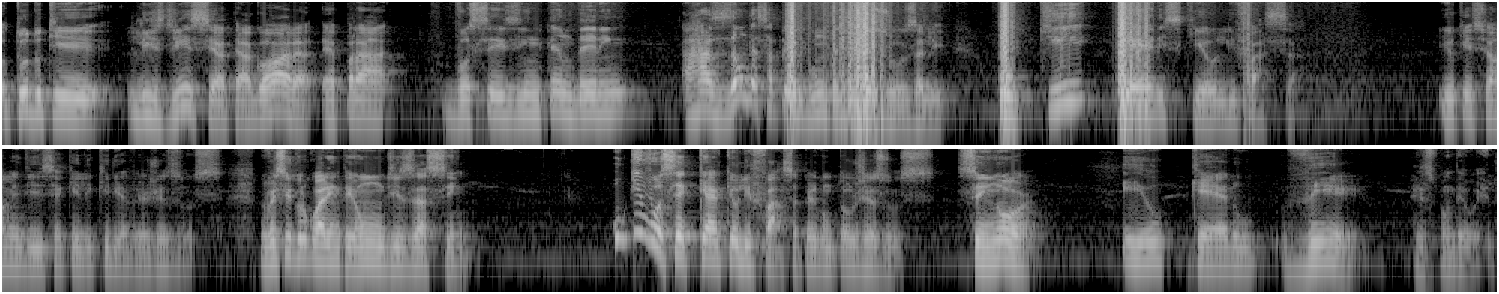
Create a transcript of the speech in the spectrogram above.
uh, tudo que lhes disse até agora é para vocês entenderem a razão dessa pergunta de Jesus ali. O que queres que eu lhe faça? E o que esse homem disse é que ele queria ver Jesus. No versículo 41 diz assim: O que você quer que eu lhe faça? perguntou Jesus. Senhor, eu quero ver respondeu ele.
